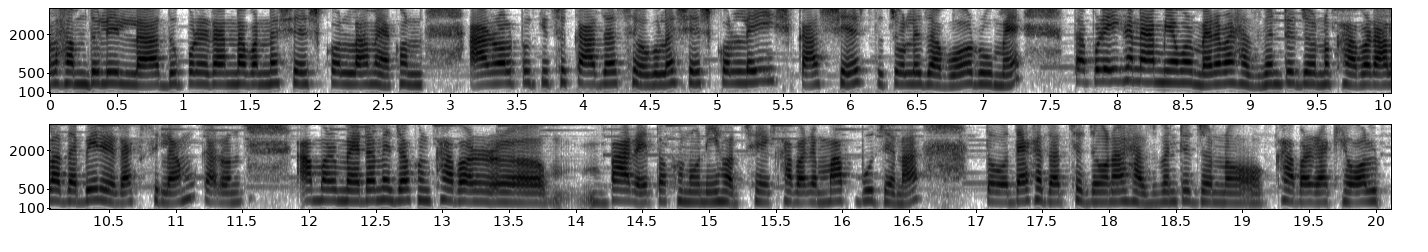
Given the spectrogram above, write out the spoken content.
আলহামদুলিল্লাহ। দুপুরে রান্না বান্না শেষ করলাম, এখন আর অল্প কিছু কাজ আছে, ওগুলো শেষ করলেই কাজ শেষ, তো চলে যাব রুমে। তারপরে এখানে আমি আমার ম্যাডামের হাজব্যান্ডের জন্য খাবার আলাদা বেড়ে রাখছিলাম, কারণ আমার ম্যাডামে যখন খাবার বাড়ে তখন উনি হচ্ছে খাবারের মাপ বুঝে না। তো দেখা যাচ্ছে যে ওনার হাজব্যান্ডের জন্য খাবার রাখে অল্প,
